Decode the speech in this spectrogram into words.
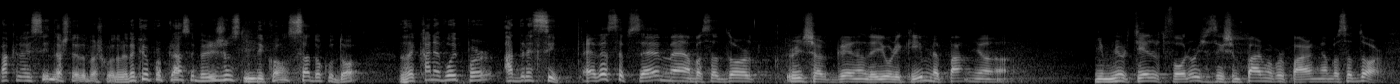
pakënaqësinë ndaj Shteteve të Bashkuara të Amerikës. Dhe kjo përplasje e Berishës ndikon sadokudo dhe ka nevojë për adresim. Edhe sepse me ambasadorët Richard Grenell dhe Yuri Kim ne pamë një një mënyrë tjetër të foluri që s'e kishim parë më përpara nga ambasadorë.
